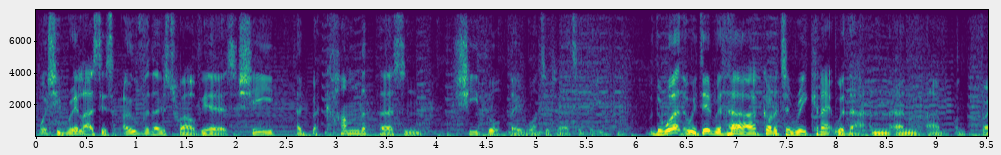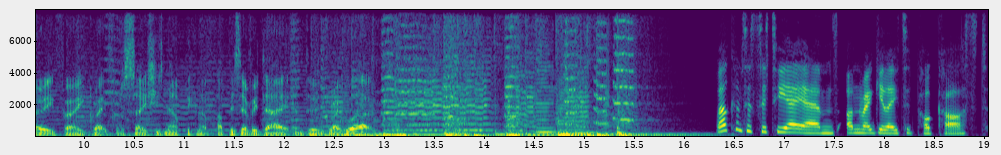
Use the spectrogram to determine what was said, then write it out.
What she realized is over those 12 years, she had become the person she thought they wanted her to be. The work that we did with her got her to reconnect with that, and, and I'm very, very grateful to say she's now picking up puppies every day and doing great work. Welcome to City AM's Unregulated podcast.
